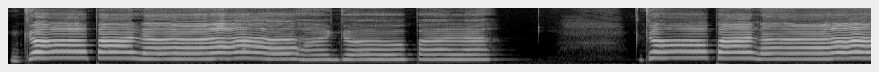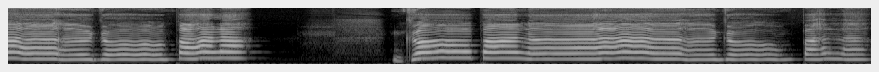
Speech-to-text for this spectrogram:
Gopala, Gopala. Gopala, Gopala, Gopala, Gopala.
